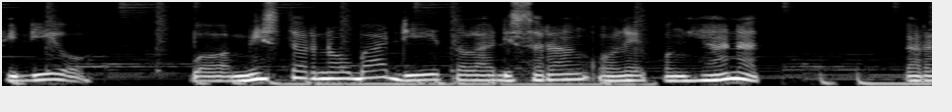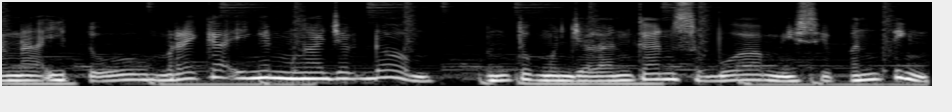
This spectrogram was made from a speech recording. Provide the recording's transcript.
video bahwa Mr. Nobody telah diserang oleh pengkhianat. Karena itu, mereka ingin mengajak Dom untuk menjalankan sebuah misi penting,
